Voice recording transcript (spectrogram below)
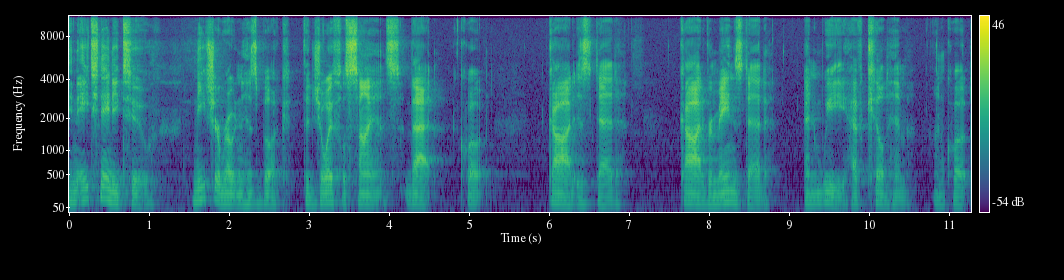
In 1882, Nietzsche wrote in his book, The Joyful Science, that, quote, God is dead, God remains dead, and we have killed him. Unquote.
